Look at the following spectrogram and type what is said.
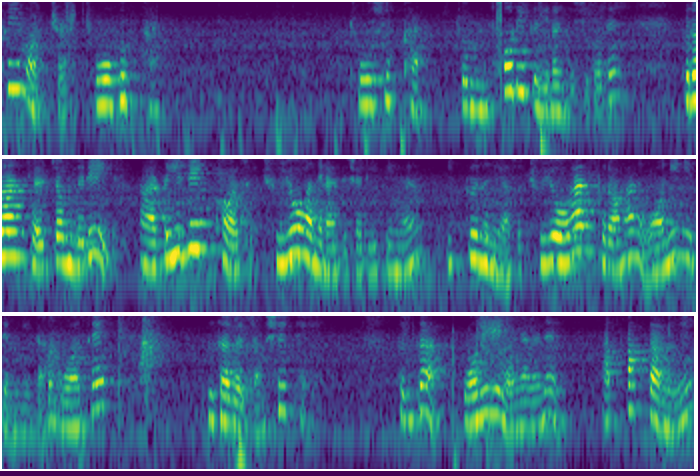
premature 조급한 조숙한 좀 설익은 이런 뜻이거든. 그러한 결정들이 아, leading cause 주요한이라는 뜻이야. leading은 이끄는 이어서 주요한 그러한 원인이 됩니다. 무엇에 의사결정 실패. 그러니까 원인이 뭐냐면은 압박감이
